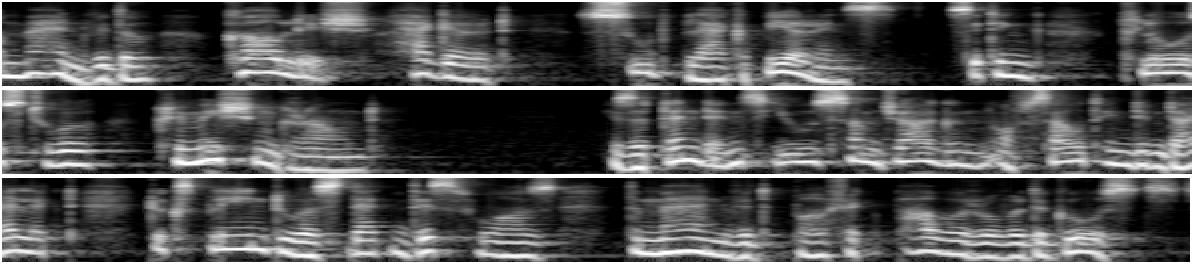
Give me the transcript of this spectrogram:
a man with a ghoulish, haggard, soot black appearance, sitting close to a cremation ground. His attendants used some jargon of South Indian dialect to explain to us that this was the man with perfect power over the ghosts.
